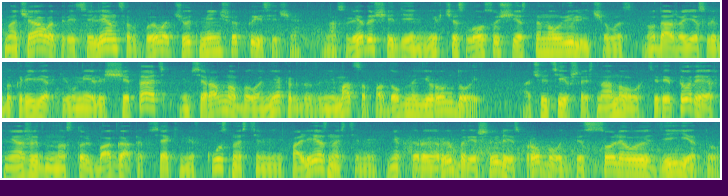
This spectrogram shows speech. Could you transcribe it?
Сначала переселенцев было чуть меньше тысячи. На следующий день их число существенно увеличилось, но даже если бы креветки умели считать, им все равно было некогда заниматься подобной ерундой. Очутившись на новых территориях, неожиданно столь богатых всякими вкусностями и полезностями, некоторые рыбы решили испробовать бессолевую диету.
